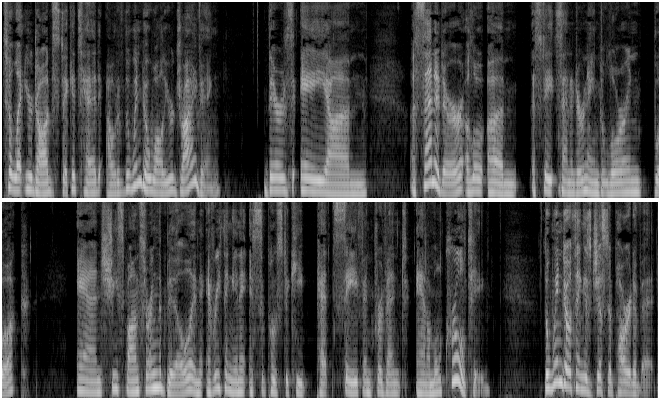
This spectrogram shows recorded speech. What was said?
to let your dog stick its head out of the window while you're driving. There's a um, a senator, a, lo- um, a state senator named Lauren Book, and she's sponsoring the bill, and everything in it is supposed to keep pets safe and prevent animal cruelty. The window thing is just a part of it.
